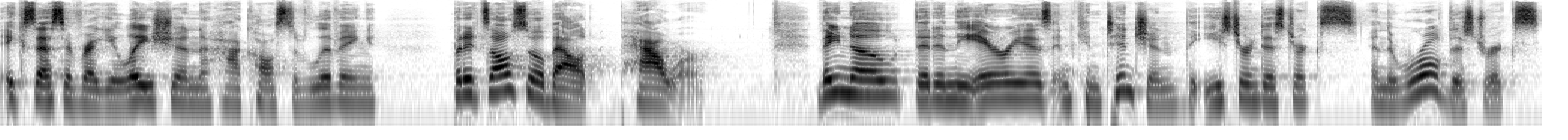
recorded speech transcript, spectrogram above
excessive regulation, high cost of living. But it's also about power. They know that in the areas in contention, the eastern districts and the rural districts,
